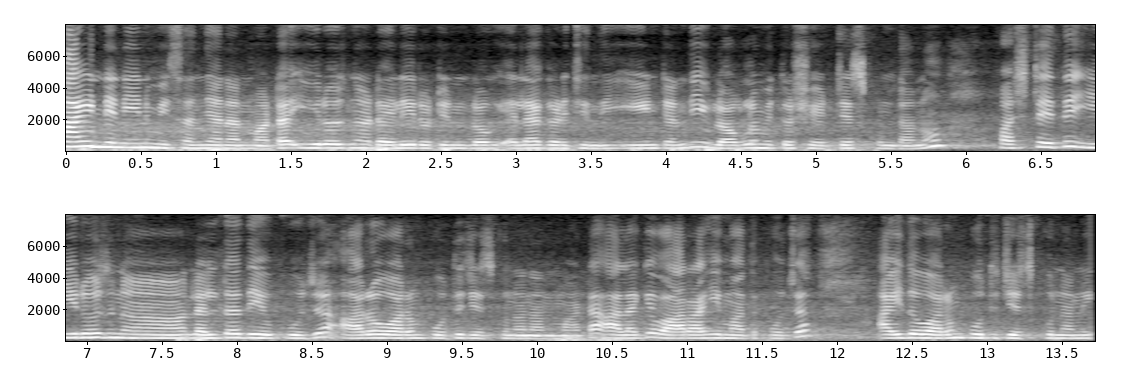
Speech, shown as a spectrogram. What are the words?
హాయ్ అండి నేను మీ సంధ్యాన్ అనమాట ఈరోజు నా డైలీ రొటీన్ బ్లాగ్ ఎలా గడిచింది ఏంటనేది ఈ బ్లాగ్లో మీతో షేర్ చేసుకుంటాను. ఫస్ట్ అయితే ఈరోజు నా లలితాదేవి పూజ ఆరో వారం పూర్తి చేసుకున్నాను అనమాట అలాగే వారాహి మాత పూజ ఐదో వారం పూర్తి చేసుకున్నాను.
